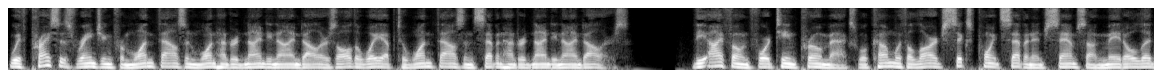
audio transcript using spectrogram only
with prices ranging from $1,199 all the way up to $1,799. The iPhone 14 Pro Max will come with a large 6.7 inch Samsung made OLED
